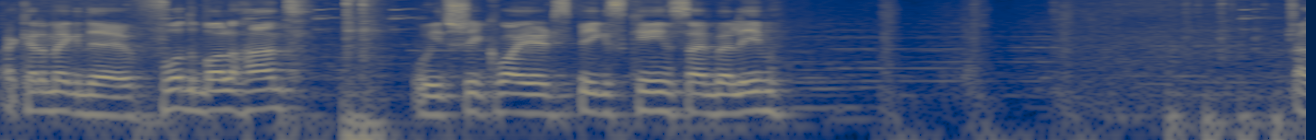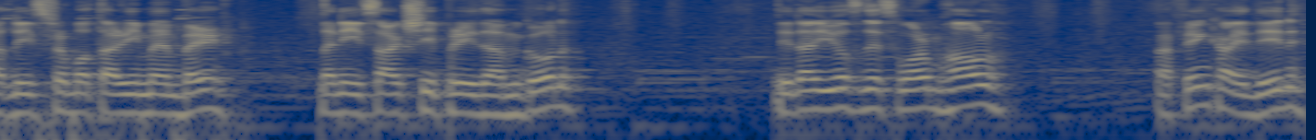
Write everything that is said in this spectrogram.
I can make the football hunt, which requires pig skins, I believe. At least from what I remember. Then it's actually pretty damn good. Did I use this wormhole? I think I did.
